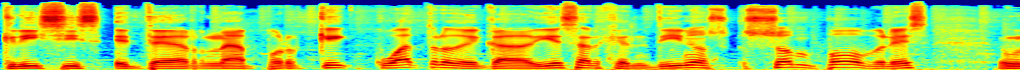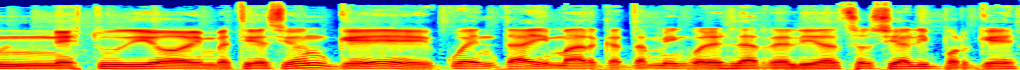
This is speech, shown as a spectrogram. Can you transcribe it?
crisis eterna. ¿Por qué 4 de cada 10 argentinos son pobres? Un estudio de investigación que cuenta y marca también cuál es la realidad social y por qué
